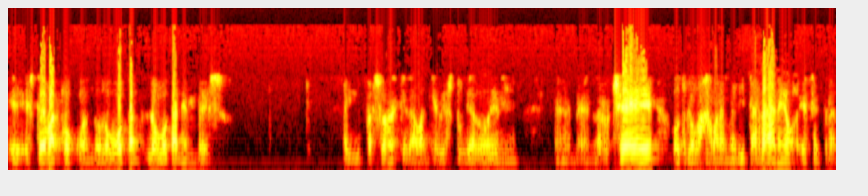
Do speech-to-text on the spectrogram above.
Eh, este barco cuando lo votan, lo votan en Bres. Hay personas que daban que había estudiado en, en, La Roche, otros lo bajaban al Mediterráneo, etcétera.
